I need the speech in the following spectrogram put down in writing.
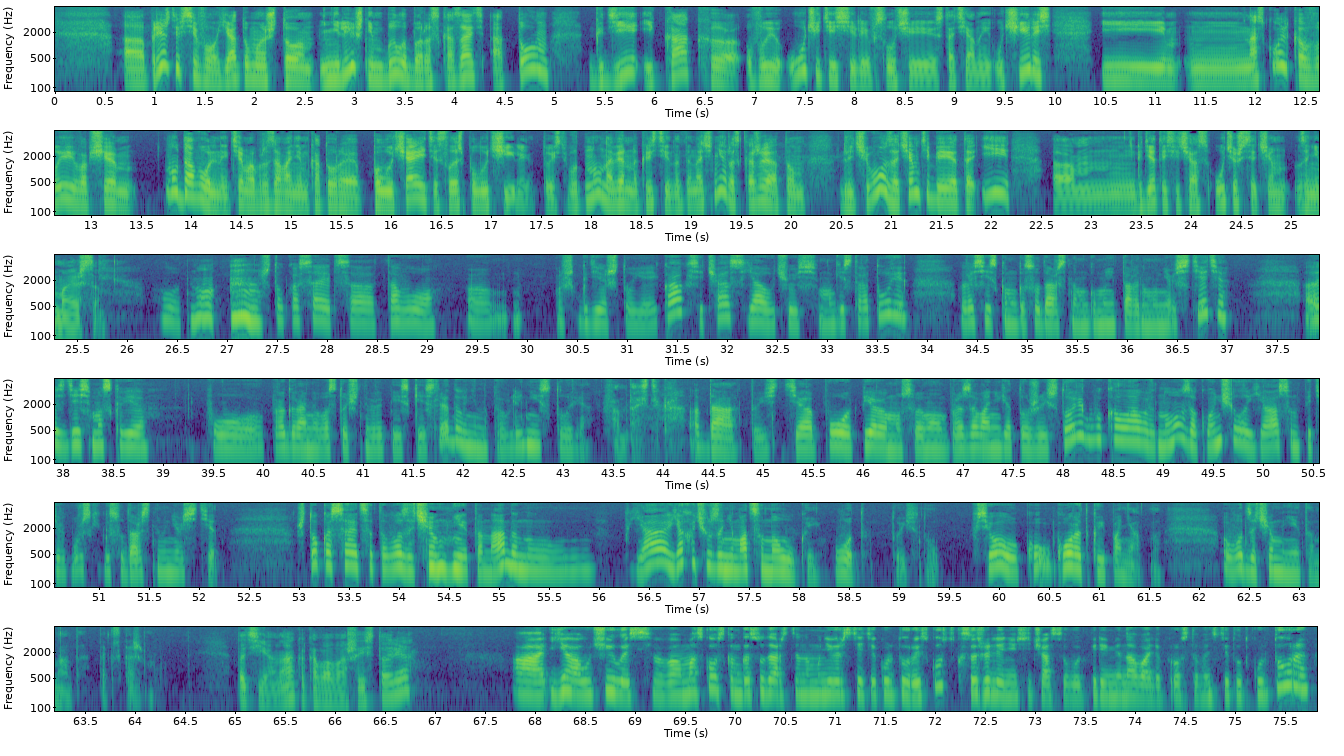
А, прежде всего, я думаю, что не лишним было бы рассказать о том, где и как э, вы учитесь или в случае с Татьяной учились, и насколько вы вообще ну, довольны тем образованием, которое получаете, слэш получили. То есть, вот, ну, наверное, Кристина, ты начни, расскажи о том, для чего, зачем тебе это и эм, где ты сейчас учишься, чем занимаешься. Вот, ну, что касается того, э, где, что я и как. Сейчас я учусь в магистратуре в Российском государственном гуманитарном университете а здесь, в Москве, по программе «Восточноевропейские исследования» направление «История». Фантастика. А, да, то есть а, по первому своему образованию я тоже историк-бакалавр, но закончила я Санкт-Петербургский государственный университет. Что касается того, зачем мне это надо, ну, я, я хочу заниматься наукой. Вот, то есть, ну, все коротко и понятно. Вот зачем мне это надо, так скажем. Татьяна, какова ваша история? А Я училась в Московском государственном университете культуры и искусств. К сожалению, сейчас его переименовали просто в Институт культуры.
